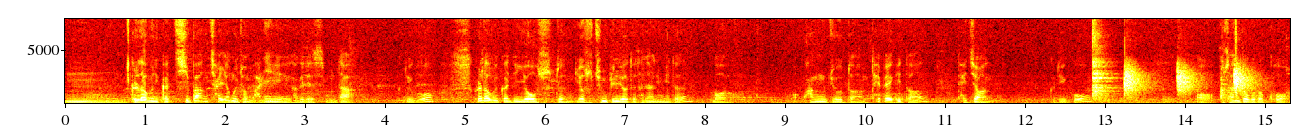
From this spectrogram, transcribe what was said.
음, 그러다 보니까 지방 촬영을 좀 많이 가게 됐습니다. 그리고 그러다 보니까 이제 여수든 여수 준필리어드 사장님이든 뭐 광주든 태백이든 대전 그리고 어, 부산도 그렇고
